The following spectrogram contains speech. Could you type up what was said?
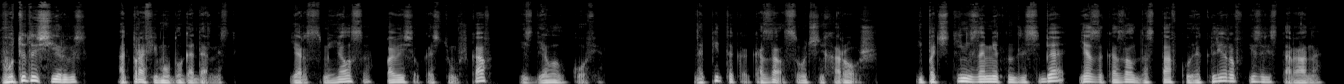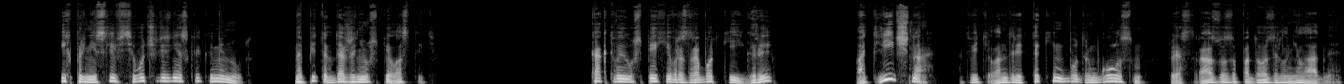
Вот это сервис! Отправь ему благодарность. Я рассмеялся, повесил костюм в шкаф и сделал кофе. Напиток оказался очень хорош, и почти незаметно для себя я заказал доставку эклеров из ресторана. Их принесли всего через несколько минут. Напиток даже не успел остыть. «Как твои успехи в разработке игры?» «Отлично!» — ответил Андрей таким бодрым голосом, что я сразу заподозрил неладное.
